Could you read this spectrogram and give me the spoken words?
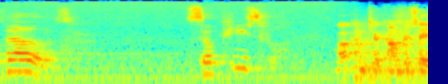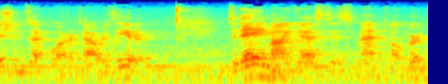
bells, so peaceful. Welcome to Conversations at Water Tower Theater. Today my guest is Matt Tolbert.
